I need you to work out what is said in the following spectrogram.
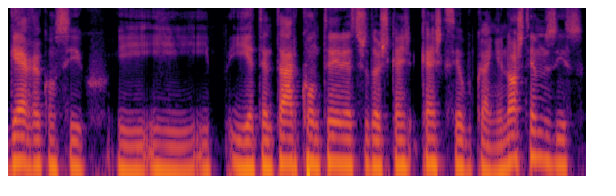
guerra consigo e, e, e, a tentar conter esses dois cães, cães que se abocanham. Nós temos isso.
